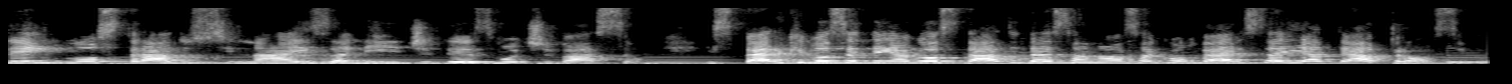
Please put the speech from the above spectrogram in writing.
tem mostrado sinais ali de desmotivação. Espero que você tenha gostado dessa nossa conversa e até a próxima.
